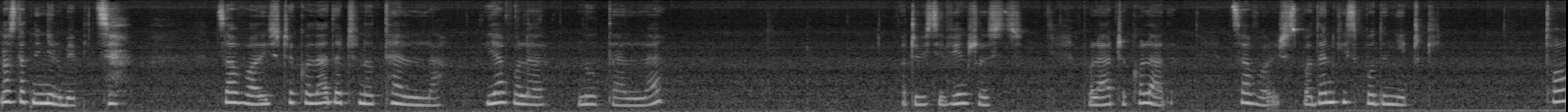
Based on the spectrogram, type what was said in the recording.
No ostatnio nie lubię pizzy. Co wolisz, czekoladę czy Nutella? Ja wolę Nutellę. Oczywiście większość wolała czekoladę. Co wolisz, spodenki, spódniczki? To...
